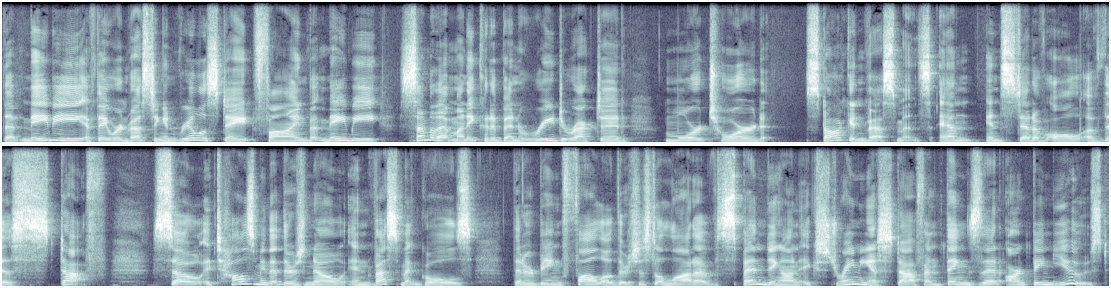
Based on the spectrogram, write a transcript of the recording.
that maybe if they were investing in real estate, fine, but maybe some of that money could have been redirected more toward stock investments and instead of all of this stuff. So it tells me that there's no investment goals that are being followed. There's just a lot of spending on extraneous stuff and things that aren't being used.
